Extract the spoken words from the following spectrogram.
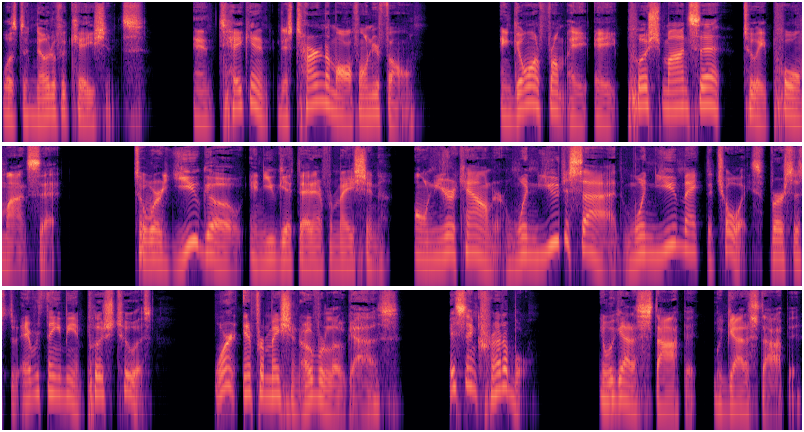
was the notifications and taking just turning them off on your phone and going from a, a push mindset to a pull mindset to where you go and you get that information on your calendar when you decide when you make the choice versus everything being pushed to us we're an information overload guys? It's incredible. And we got to stop it. We got to stop it.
